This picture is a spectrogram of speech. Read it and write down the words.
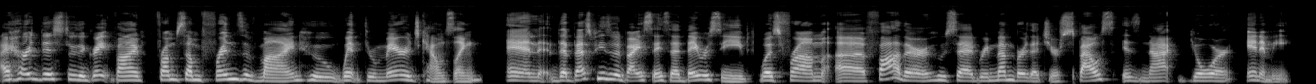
I heard this through the grapevine from some friends of mine who went through marriage counseling. And the best piece of advice they said they received was from a father who said, Remember that your spouse is not your enemy.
